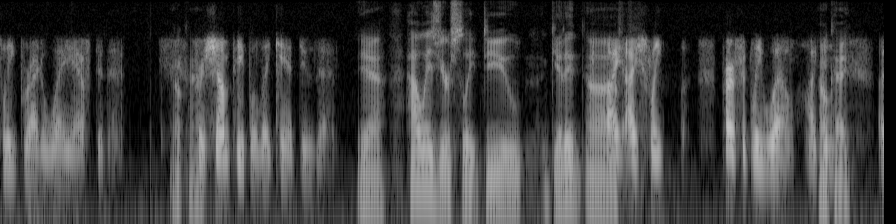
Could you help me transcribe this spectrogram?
sleep right away after that. Okay. For some people, they can't do that. Yeah. How is your sleep? Do you get it? Uh, I, I sleep perfectly well. I can, okay. Uh,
